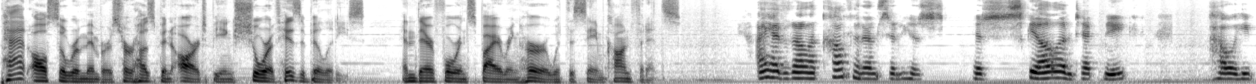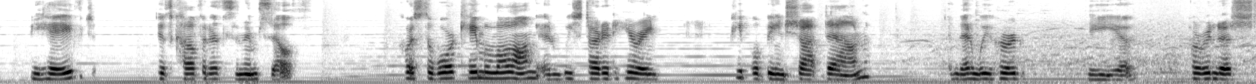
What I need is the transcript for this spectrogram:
Pat also remembers her husband Art being sure of his abilities and therefore inspiring her with the same confidence. I had a lot of confidence in his his skill and technique, how he behaved, his confidence in himself. Of course, the war came along, and we started hearing people being shot down, and then we heard the uh, horrendous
